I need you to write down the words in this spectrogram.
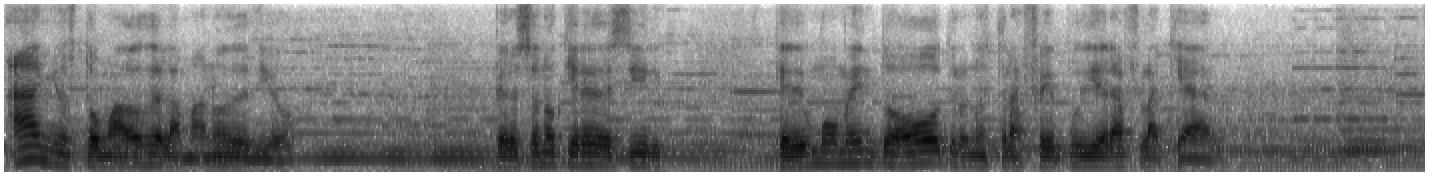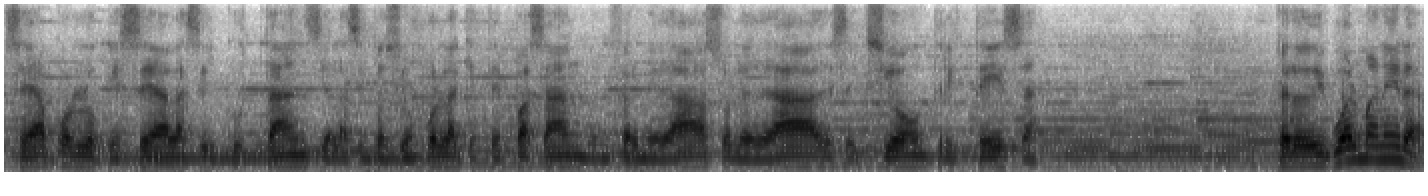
años tomados de la mano de Dios, pero eso no quiere decir que de un momento a otro nuestra fe pudiera flaquear, sea por lo que sea la circunstancia, la situación por la que esté pasando, enfermedad, soledad, decepción, tristeza. Pero de igual manera,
